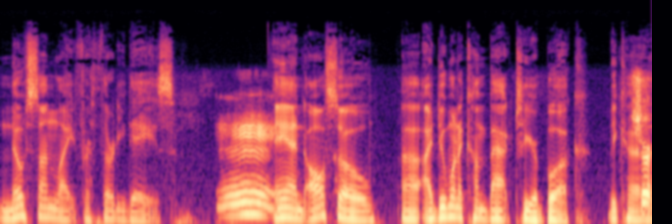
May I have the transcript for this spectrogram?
no sunlight for 30 days, Mm. and also uh, I do want to come back to your book because Sure.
